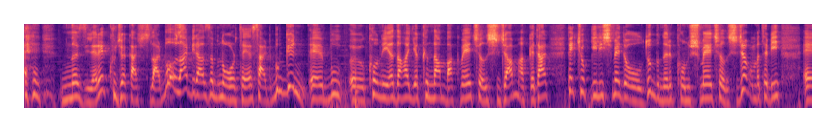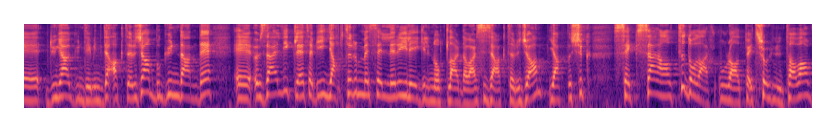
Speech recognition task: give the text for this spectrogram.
Nazilere kucak açtılar. Bu olay biraz da bunu ortaya serdi. Bugün e, bu e, konuya daha yakından bakmaya çalışacağım. Hakikaten pek çok gelişme de oldu. Bunları konuşmaya çalışacağım ama tabii e, dünya gündemini de aktaracağım. Bu gündemde e, özellikle tabii yaptırım meseleleriyle ilgili notlar da var. Size aktaracağım. Yaklaşık 86 dolar Ural petrolünün tavan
